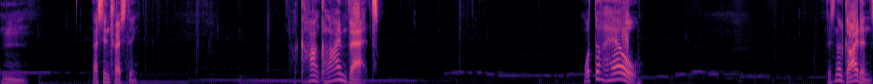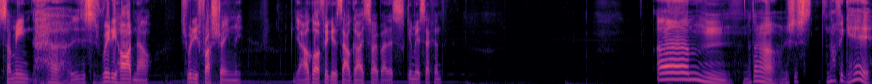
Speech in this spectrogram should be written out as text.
Hmm. That's interesting. I can't climb that. What the hell? There's no guidance. I mean, this is really hard now. It's really frustrating me. Yeah, I've gotta figure this out, guys. Sorry about this. Give me a second. Um, I don't know. There's just nothing here.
